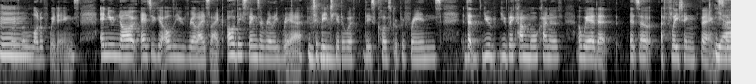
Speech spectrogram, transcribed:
and go to a mm. lot of weddings, and you know, as you get older, you realize like, oh, these things are really rare to be mm-hmm. together with these close group of friends. That you you become more kind of aware that. It's a, a fleeting thing. So Yeah.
